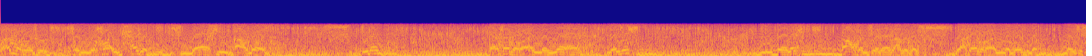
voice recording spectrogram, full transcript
وأما الرجل فلبقاء الحدث في داخل أعضائه إذا اعتبر أن الماء نجس بإزالته بعض الجناب عن الرجل. واعتبر أن الرجل نجس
